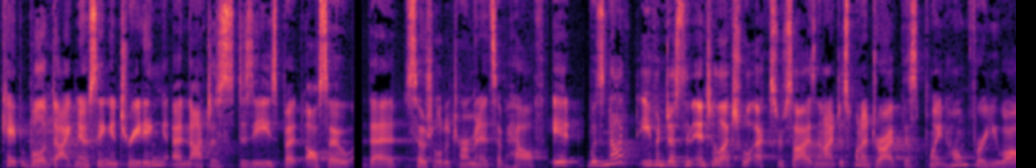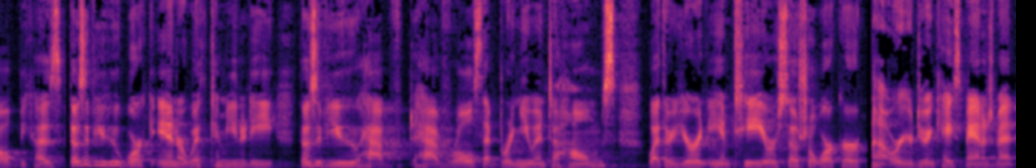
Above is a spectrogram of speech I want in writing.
capable of diagnosing and treating uh, not just disease, but also the social determinants of health. It was not even just an intellectual exercise, and I just want to drive this point home for you all because those of you who work in or with community, those of you who have have roles that bring you into homes, whether you're an EMT or a social worker uh, or you're doing case management,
